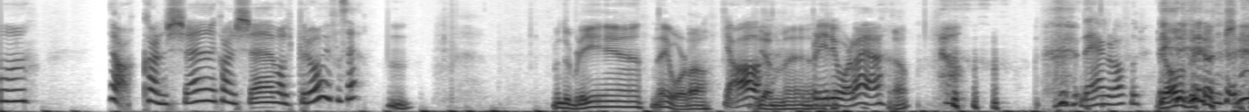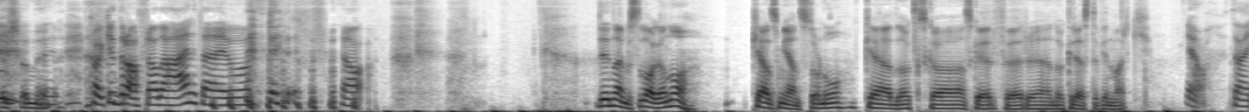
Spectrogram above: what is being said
og ja, kanskje, kanskje valper òg, vi får se. Mm. Men du blir det i åla? Ja Igjen med blir i åla, jeg. Ja, Det er jeg glad for. ja det skjønner jeg. Kan ikke dra fra det her, det er jo Ja. De nærmeste dagene nå, hva er det som gjenstår nå? Hva er det dere skal, skal gjøre før eh, dere reiser til Finnmark? Ja, nei,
